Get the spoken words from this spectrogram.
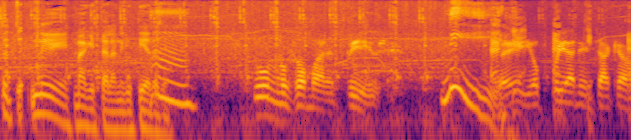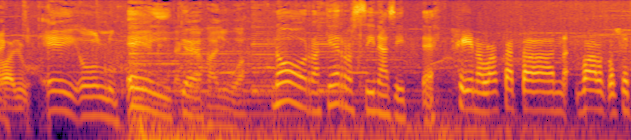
Tut- niin, mäkin täällä niinku tietäisin. Mm. Tunnusomainen piirre. Niin. Ei ole pienintäkään haju. Ei ollut Eikö? pienintäkään hajua. Noora, kerro sinä sitten. Siinä lakataan valkoiset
